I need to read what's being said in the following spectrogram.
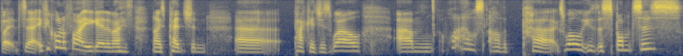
but uh, if you qualify, you get a nice, nice pension uh, package as well. Um, what else are the perks? Well, the sponsors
